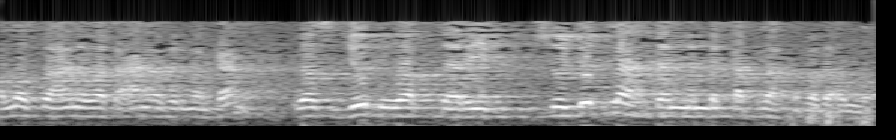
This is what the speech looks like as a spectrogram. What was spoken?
Allah Subhanahu wa taala firmankan wasjud waqtarib. Sujudlah dan mendekatlah kepada Allah.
